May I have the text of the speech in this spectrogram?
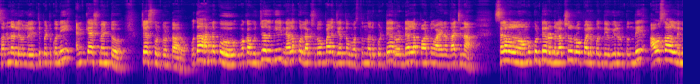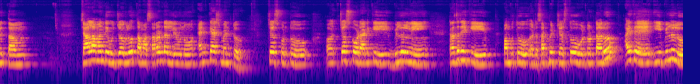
సరెండర్ లీవ్లు ఎత్తిపెట్టుకొని ఎన్కాష్మెంట్ చేసుకుంటుంటారు. ఉదాహరణకు ఒక ఉద్యోగికి నెలకు లక్ష రూపాయల జీతం వస్తుందనుకుంటే రెండేళ్ళ పాటు ఆయన దాచిన సెలవులను అమ్ముకుంటే రెండు లక్షల రూపాయలు పొందే వీలుంటుంది. అవసరాల నిమిత్తం చాలామంది ఉద్యోగులు తమ సరెండర్ లీవ్ను ఎన్కాష్మెంట్ చేసుకుంటూ చేసుకోవడానికి బిల్లుల్ని ట్రెజరీకి పంపుతూ అంటే సబ్మిట్ చేస్తూ ఉంటుంటారు. అయితే ఈ బిల్లులు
